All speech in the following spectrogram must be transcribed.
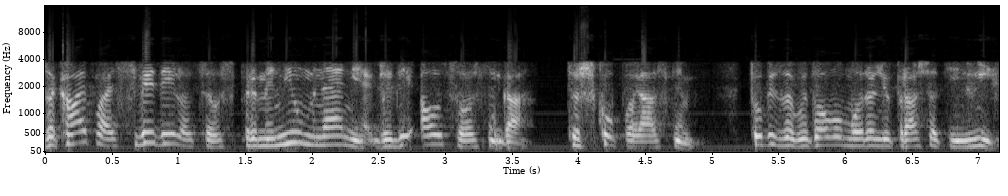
Zakaj pa je svet delavcev spremenil mnenje glede outsourcinga, težko pojasnim. To bi zagotovo morali vprašati njih.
